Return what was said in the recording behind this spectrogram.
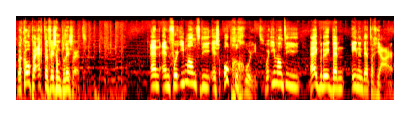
we kopen Activision Blizzard. En, en voor iemand die is opgegroeid. Voor iemand die... Hè, ik bedoel, ik ben 31 jaar.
